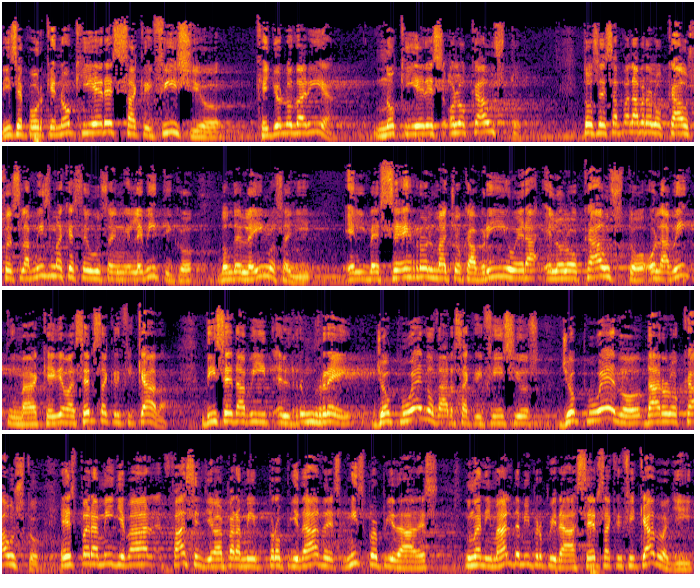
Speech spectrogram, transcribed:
Dice, porque no quieres sacrificio que yo lo daría, no quieres holocausto. Entonces esa palabra holocausto es la misma que se usa en Levítico, donde leímos allí el becerro, el macho cabrío, era el holocausto o la víctima que iba a ser sacrificada. Dice David, el, un rey, yo puedo dar sacrificios, yo puedo dar holocausto. Es para mí llevar, fácil llevar para mí propiedades, mis propiedades, un animal de mi propiedad, ser sacrificado allí.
